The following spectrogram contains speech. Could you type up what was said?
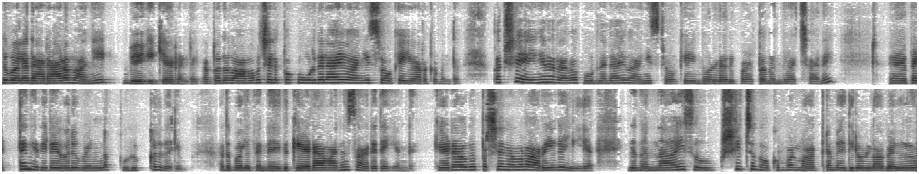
ഇതുപോലെ ധാരാളം വാങ്ങി ഉപയോഗിക്കാറുണ്ട്. അപ്പോൾ അത് വാങ്ങുമ്പോൾ ചിലപ്പോൾ കൂടുതലായി വാങ്ങി സ്റ്റോക്ക് ചെയ്യാറൊക്കെയുണ്ട് പക്ഷേ ഇങ്ങനെ റവ കൂടുതലായി വാങ്ങി സ്റ്റോക്ക് ചെയ്യുമ്പോൾ ഉള്ള ഒരു കുഴപ്പം എന്ന് വെച്ചാൽ പെട്ടെന്ന് ഇതിൽ ഒരു വെള്ള പുഴുക്കൾ വരും. അതുപോലെ തന്നെ ഇത് കേടാവാനും സാധ്യതയുണ്ട്. കേടാവുക പക്ഷെ നമ്മൾ അറിയുകയില്ല. ഇത് നന്നായി സൂക്ഷിച്ചു നോക്കുമ്പോൾ മാത്രമേ ഇതിലുള്ള വെള്ള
